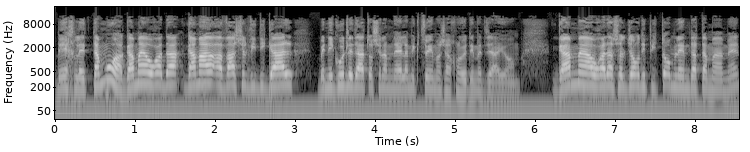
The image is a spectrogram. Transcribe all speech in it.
בהחלט תמוה. גם ההורדה, גם ההבאה של וידיגל, בניגוד לדעתו של המנהל המקצועי, מה שאנחנו יודעים את זה היום. גם ההורדה של ג'ורדי פתאום לעמדת המאמן,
